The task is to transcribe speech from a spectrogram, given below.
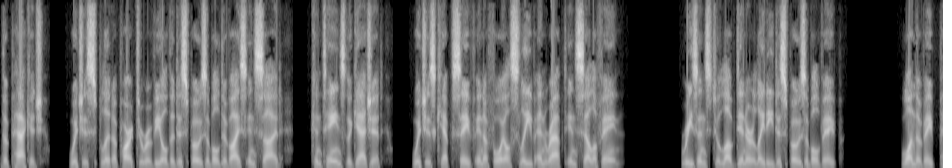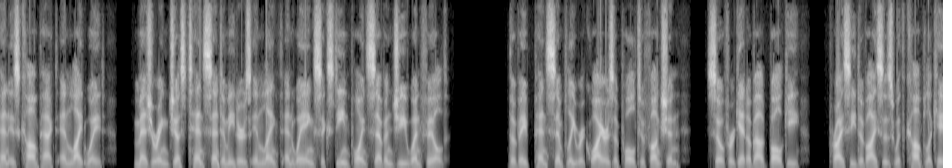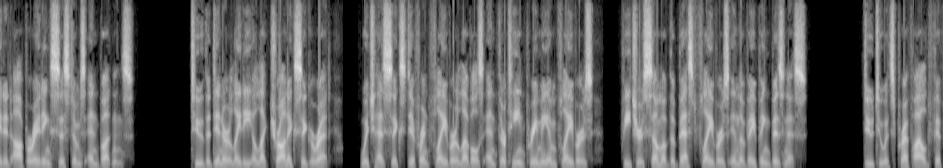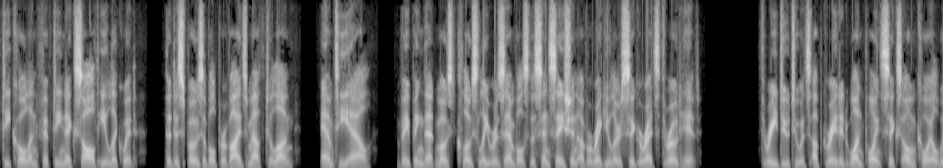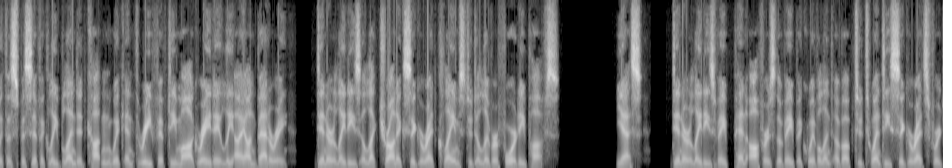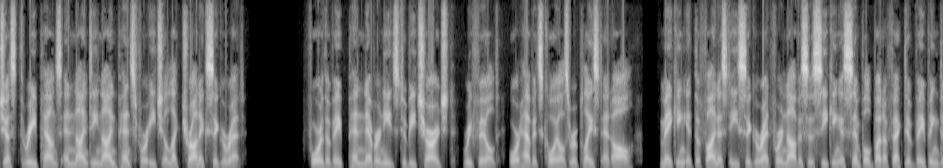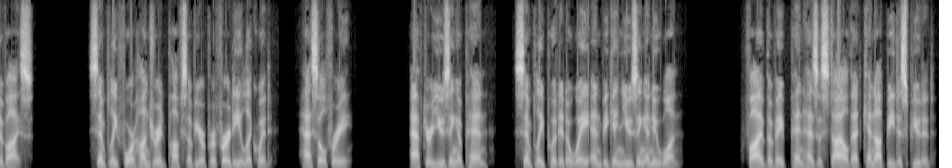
The package, which is split apart to reveal the disposable device inside, contains the gadget, which is kept safe in a foil sleeve and wrapped in cellophane. Reasons to love Dinner Lady disposable vape. 1. The vape pen is compact and lightweight, measuring just 10 centimeters in length and weighing 16.7 g when filled. The vape pen simply requires a pull to function, so forget about bulky, pricey devices with complicated operating systems and buttons. 2. The Dinner Lady electronic cigarette, which has 6 different flavor levels and 13 premium flavors, features some of the best flavors in the vaping business. Due to its prefilled 50-50 nic salt e-liquid, the disposable provides mouth-to-lung, MTL, vaping that most closely resembles the sensation of a regular cigarette's throat hit. 3. Due to its upgraded 1.6 ohm coil with a specifically blended cotton wick and 350 mAh grade A Li-ion battery, Dinner Lady's electronic cigarette claims to deliver 40 puffs. Yes, Dinner Ladies vape pen offers the vape equivalent of up to 20 cigarettes for just £3 and 99 pence for each electronic cigarette. 4. The vape pen never needs to be charged, refilled, or have its coils replaced at all, making it the finest e-cigarette for novices seeking a simple but effective vaping device. Simply 400 puffs of your preferred e-liquid, hassle-free. After using a pen, simply put it away and begin using a new one. 5. The vape pen has a style that cannot be disputed.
